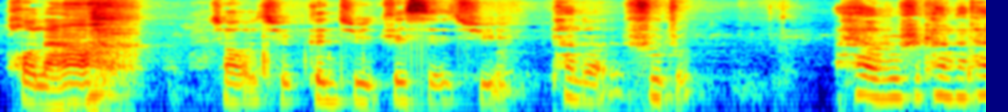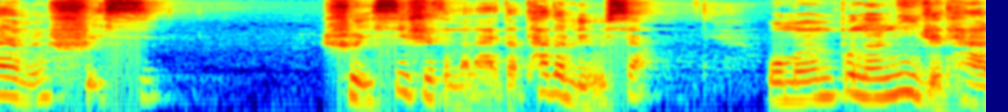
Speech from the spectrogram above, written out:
好难啊。需要去根据这些去判断树种，还有就是看看它有没有水系，水系是怎么来的？它的流向，我们不能逆着它，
